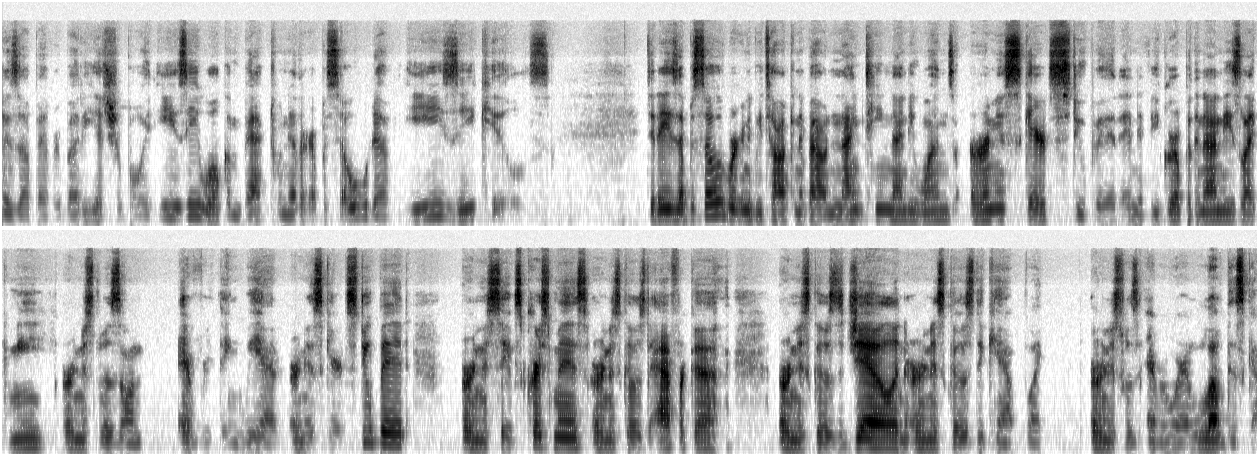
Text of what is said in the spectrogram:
What is up, everybody? It's your boy Easy. Welcome back to another episode of Easy Kills. Today's episode, we're going to be talking about 1991's Ernest Scared Stupid. And if you grew up in the 90s like me, Ernest was on everything. We had Ernest Scared Stupid, Ernest Saves Christmas, Ernest Goes to Africa, Ernest Goes to Jail, and Ernest Goes to Camp. Like, Ernest was everywhere. Love this guy.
